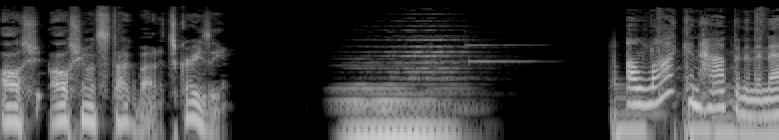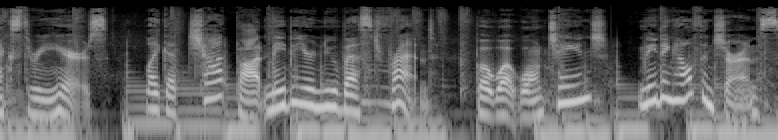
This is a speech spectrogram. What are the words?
all she, all she wants to talk about. It's crazy. A lot can happen in the next three years. Like a chatbot may be your new best friend. But what won't change? Needing health insurance.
